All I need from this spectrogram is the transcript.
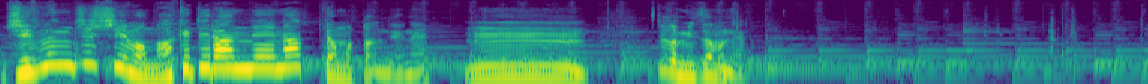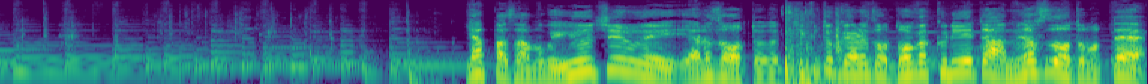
自分自身も負けてらんねえなって思ったんだよね。うーん。ちょっと水もね。やっぱさ、僕 YouTube やるぞとか、TikTok やるぞ、動画クリエイター目指すぞと思って、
